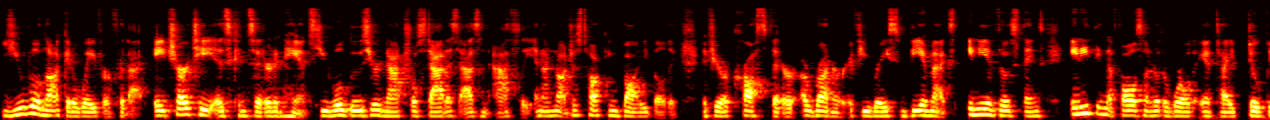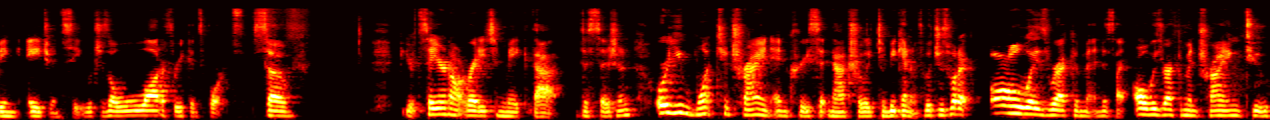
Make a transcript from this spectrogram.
you will not get a waiver for that. HRT is considered enhanced. You will lose your natural status as an athlete. And I'm not just talking bodybuilding. If you're a CrossFitter, a runner, if you race BMX, any of those things, anything that falls under the World Anti Doping Agency, which is a lot of freaking sports. So if you say you're not ready to make that decision or you want to try and increase it naturally to begin with which is what i always recommend is i always recommend trying to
